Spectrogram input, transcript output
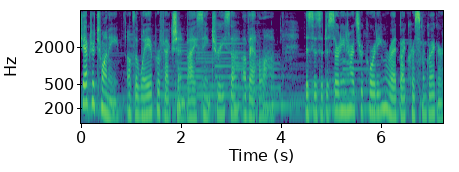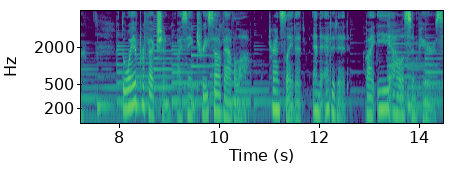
Chapter 20 of The Way of Perfection by St. Teresa of Avila. This is a Discerning Hearts recording read by Chris McGregor. The Way of Perfection by St. Teresa of Avila, translated and edited by E. Allison Peers.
